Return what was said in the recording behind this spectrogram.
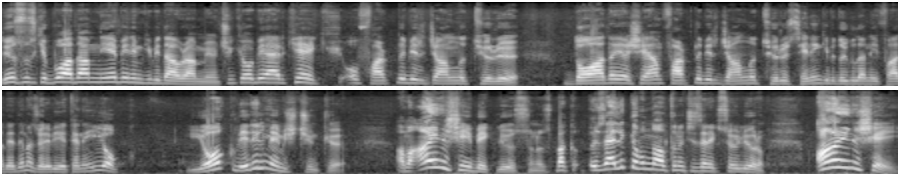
Diyorsunuz ki bu adam niye benim gibi davranmıyor? Çünkü o bir erkek. O farklı bir canlı türü. Doğada yaşayan farklı bir canlı türü. Senin gibi duygularını ifade edemez. Öyle bir yeteneği yok. Yok verilmemiş çünkü. Ama aynı şeyi bekliyorsunuz. Bak özellikle bunun altını çizerek söylüyorum. Aynı şey.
